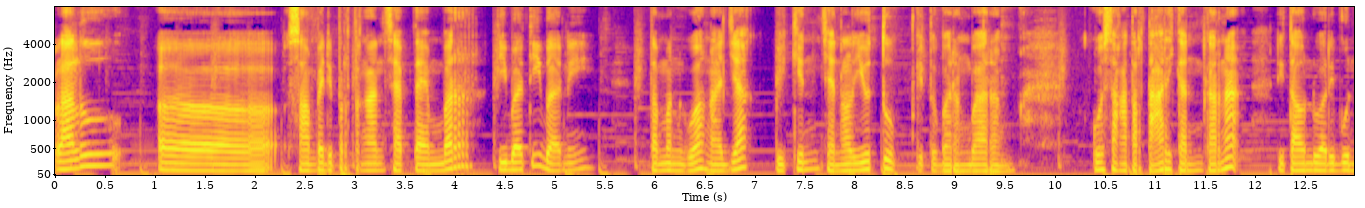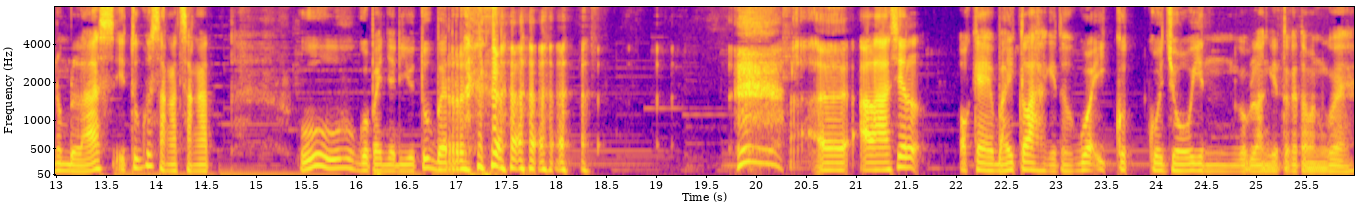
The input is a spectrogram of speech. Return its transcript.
Lalu uh, sampai di pertengahan September tiba-tiba nih temen gue ngajak bikin channel YouTube gitu bareng-bareng. Gue sangat tertarik kan karena di tahun 2016 itu gue sangat-sangat uh gue pengen jadi youtuber. Uh, alhasil oke okay, baiklah gitu. Gue ikut gue join gue bilang gitu ke teman gue.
